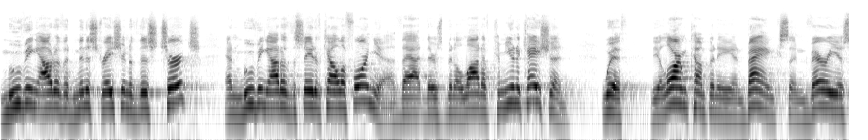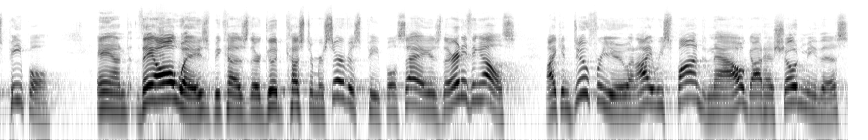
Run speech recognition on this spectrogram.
moving out of administration of this church and moving out of the state of California, that there's been a lot of communication with the alarm company and banks and various people. And they always, because they're good customer service people, say, Is there anything else I can do for you? And I respond now, God has showed me this,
